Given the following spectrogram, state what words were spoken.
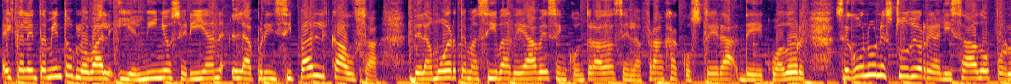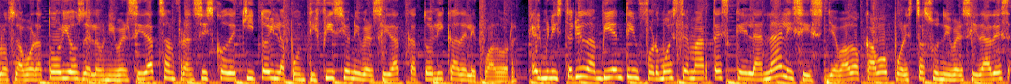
El calentamiento global y el niño serían la principal causa de la muerte masiva de aves encontradas en la franja costera de Ecuador, según un estudio realizado por los laboratorios de la Universidad San Francisco de Quito y la Pontificia Universidad Católica del Ecuador. El Ministerio de Ambiente informó este martes que el análisis llevado a cabo por estas universidades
